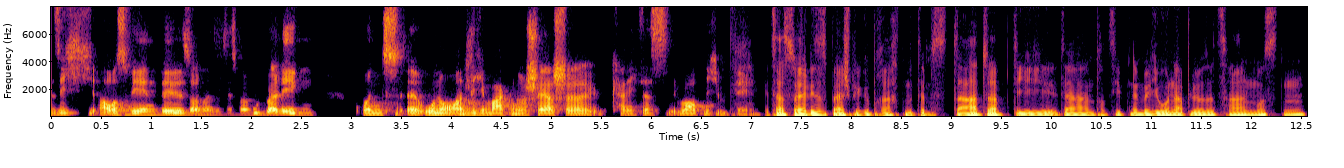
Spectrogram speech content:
sich auswählen will, soll man sich das mal gut überlegen, und äh, ohne ordentliche Markenrecherche kann ich das überhaupt nicht empfehlen. Jetzt hast du ja dieses Beispiel gebracht mit dem Startup, die da im Prinzip eine Millionenablöse zahlen mussten,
